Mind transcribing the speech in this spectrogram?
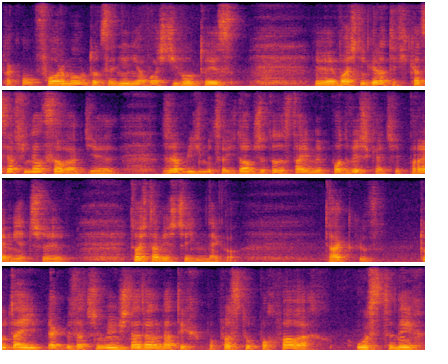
taką formą docenienia właściwą to jest y, właśnie gratyfikacja finansowa, gdzie zrobiliśmy coś dobrze, to dostajemy podwyżkę, czy premię, czy coś tam jeszcze innego. Tak, tutaj jakby zatrzymujemy się nadal na tych po prostu pochwałach ustnych,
